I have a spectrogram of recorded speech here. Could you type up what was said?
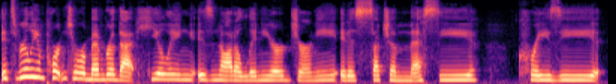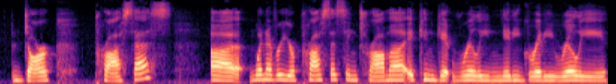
it's really important to remember that healing is not a linear journey it is such a messy crazy dark process uh, whenever you're processing trauma, it can get really nitty gritty, really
